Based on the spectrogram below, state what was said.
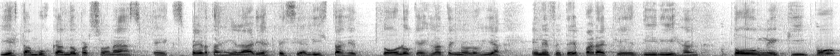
y están buscando personas expertas en el área, especialistas en todo lo que es la tecnología NFT para que dirijan todo un equipo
